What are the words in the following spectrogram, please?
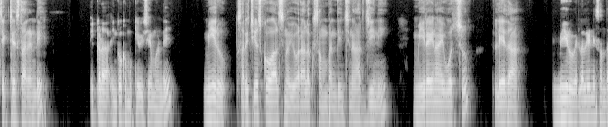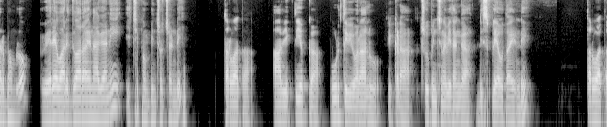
చెక్ చేస్తారండి. ఇక్కడ ఇంకొక ముఖ్య విషయం అండి. మీరు సరిచేసుకోవాల్సిన వివరాలకు సంబంధించిన అర్జీని మీరైనా ఇవ్వచ్చు లేదా మీరు వెళ్ళలేని సందర్భంలో వేరే వారి ద్వారా అయినా కానీ ఇచ్చి పంపించవచ్చండి తర్వాత ఆ వ్యక్తి యొక్క పూర్తి వివరాలు ఇక్కడ చూపించిన విధంగా డిస్ప్లే అవుతాయండి. తర్వాత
